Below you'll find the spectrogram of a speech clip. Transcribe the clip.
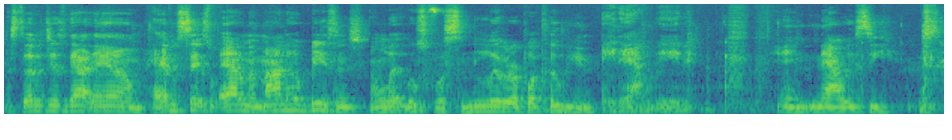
Instead of just goddamn having sex with Adam and minding her business and let Lucifer slither up her cootie and eat apple, baby. And now we see.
